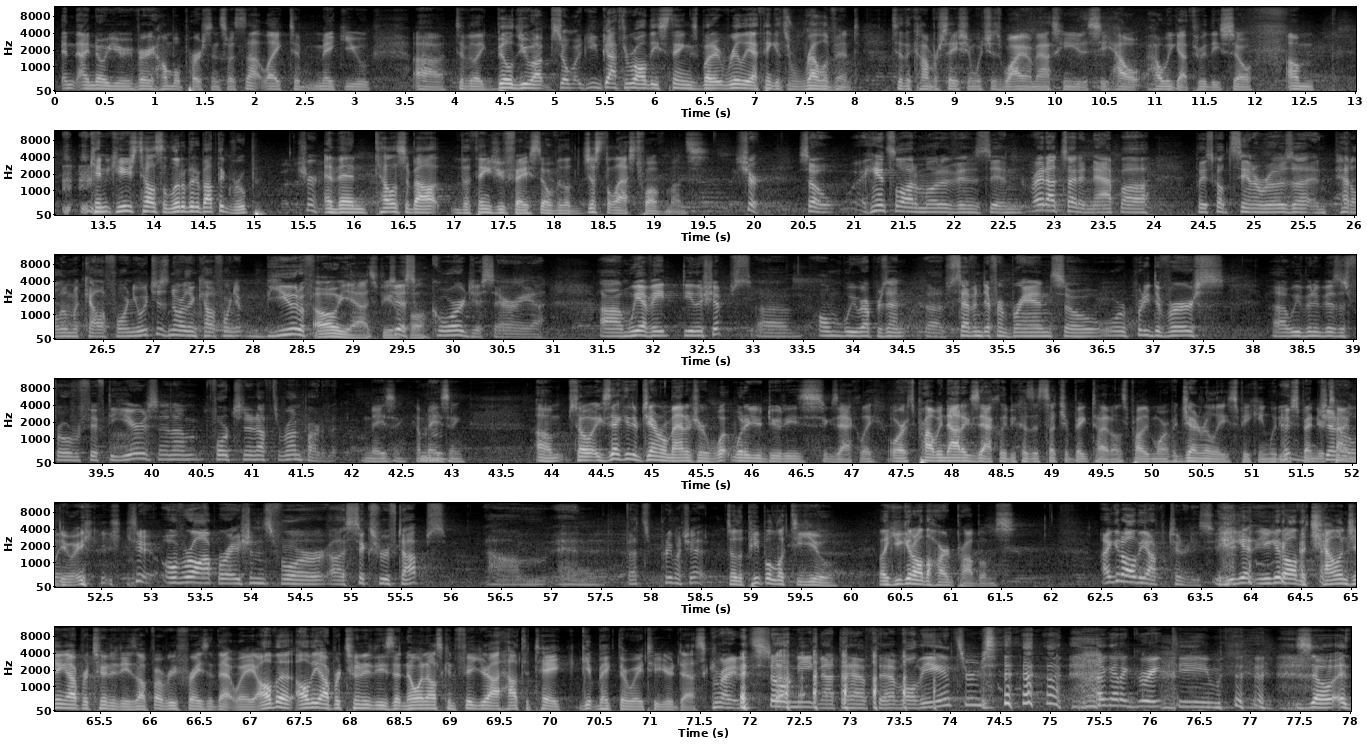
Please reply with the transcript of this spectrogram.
and I know you're a very humble person, so it's not like to make you, uh, to like build you up so much. You got through all these things, but it really, I think it's relevant to the conversation, which is why I'm asking you to see how, how we got through these. So, um, can, can you just tell us a little bit about the group? Sure. And then tell us about the things you faced over the, just the last 12 months. Sure. So Hansel Automotive is in right outside of Napa, place called Santa Rosa and Petaluma, California, which is northern California. Beautiful. Oh, yeah, it's beautiful. Just gorgeous area. Um, we have eight dealerships. Uh, we represent uh, seven different brands, so we're pretty diverse. Uh, we've been in business for over 50 years, and I'm fortunate enough to run part of it. Amazing, Mm-hmm. Um, so, executive general manager, what what are your duties exactly? Or it's probably not exactly because it's such a big title. It's probably more of a generally speaking. What do you spend your time doing? Overall operations for uh, six rooftops, um, and that's pretty much it. so the people look to you, like you get all the hard problems. I get all the opportunities. You get you get all the challenging opportunities. I'll, I'll rephrase it that way. All the all the opportunities that no one else can figure out how to take get make their way to your desk. Right, it's so neat not to have to have all the answers. I got a great team. so uh,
